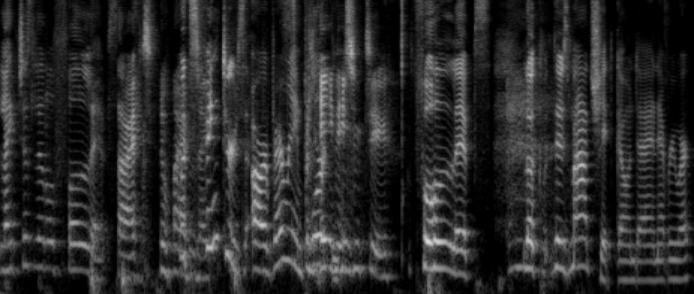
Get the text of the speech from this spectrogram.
like just little full lips. Sorry, I don't know why but I'm, like, sphincters are very important. explaining to. Full lips. Look, there's mad shit going down everywhere.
